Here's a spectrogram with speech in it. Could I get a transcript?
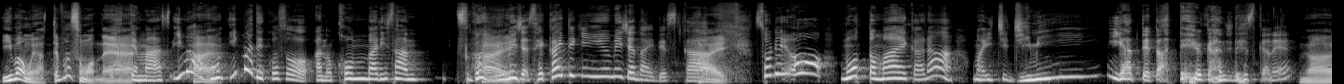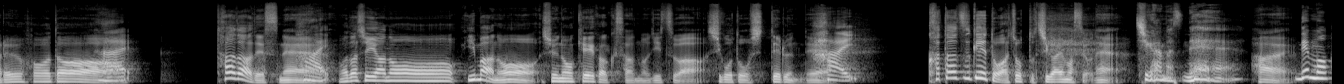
今もやってますもんね。やってます。今は、はい、今でこそ、あの、こんまりさん、すごい有名じゃ、世界的に有名じゃないですか。はい、それをもっと前から、まあ一応地味にやってたっていう感じですかね。なるほど。はい。ただですね、はい、私あの今の収納計画さんの実は仕事を知ってるんで、はい、片付けとはちょっと違いますよね。違いますね。はい。でも、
